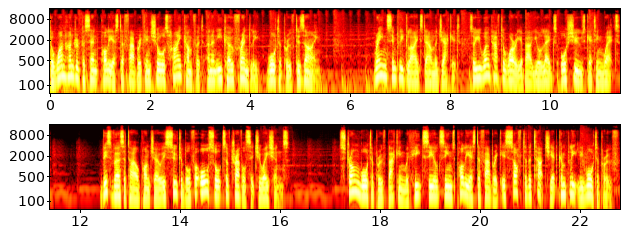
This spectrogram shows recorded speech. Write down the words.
The 100% polyester fabric ensures high comfort and an eco-friendly, waterproof design. Rain simply glides down the jacket, so you won't have to worry about your legs or shoes getting wet. This versatile poncho is suitable for all sorts of travel situations. Strong waterproof backing with heat-sealed seams polyester fabric is soft to the touch yet completely waterproof.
